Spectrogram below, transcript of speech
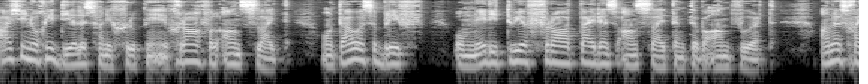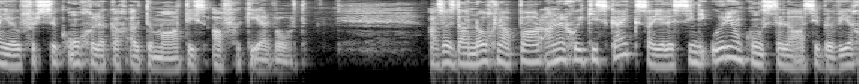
as jy nog nie deel is van die groep nie en graag wil aansluit, Onthou asseblief om net die twee vrae tydens aansluiting te beantwoord. Anders gaan jou versoek ongelukkig outomaties afgekeur word. As ons dan nog na 'n paar ander goedjies kyk, sal jy sien die Orion konstellasie beweeg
